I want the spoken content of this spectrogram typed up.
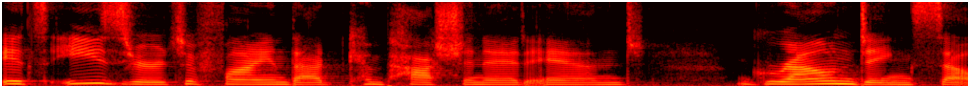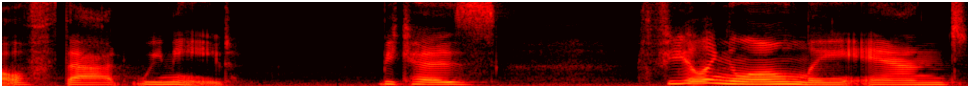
it's easier to find that compassionate and grounding self that we need. Because feeling lonely and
